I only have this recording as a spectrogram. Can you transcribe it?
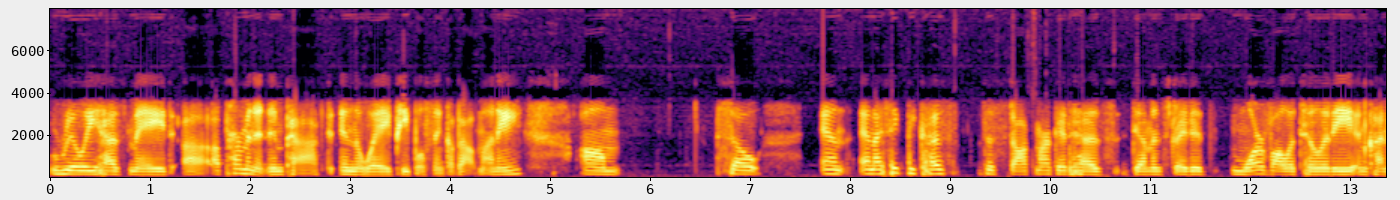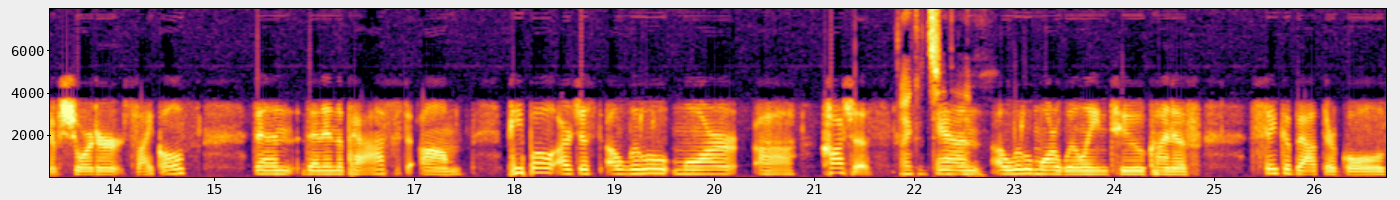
really has made uh, a permanent impact in the way people think about money. Um, so, and and I think because the stock market has demonstrated more volatility and kind of shorter cycles than than in the past. Um, people are just a little more uh, cautious and that. a little more willing to kind of think about their goals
